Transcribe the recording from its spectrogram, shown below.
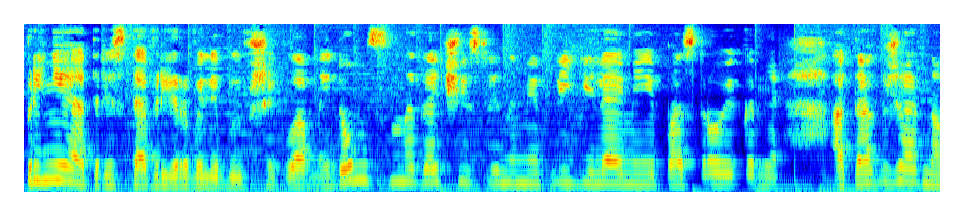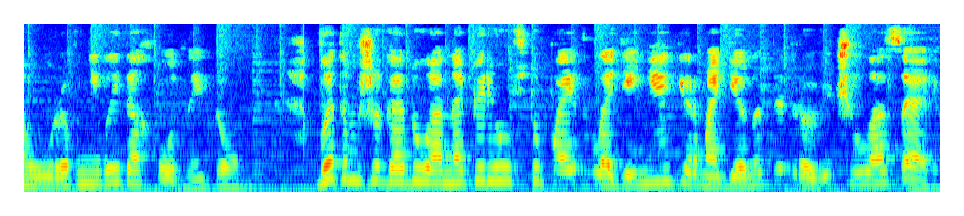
При ней отреставрировали бывший главный дом с многочисленными флигелями и постройками, а также одноуровневый доходный дом. В этом же году она переуступает владение Гермогену Петровичу Лазареву.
